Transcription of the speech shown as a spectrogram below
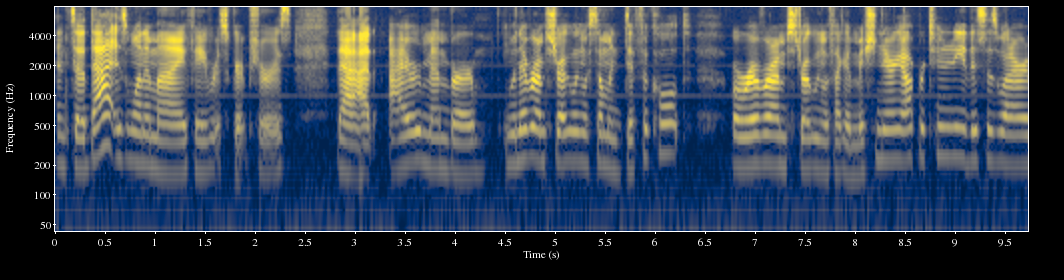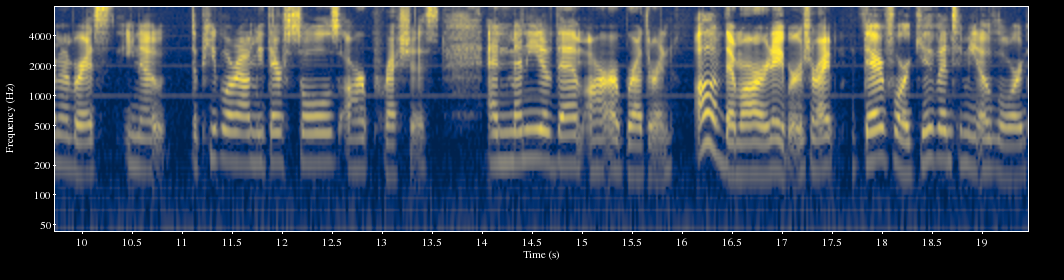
And so that is one of my favorite scriptures that I remember whenever I'm struggling with someone difficult or wherever I'm struggling with like a missionary opportunity, this is what I remember. It's, you know, the people around me, their souls are precious, and many of them are our brethren. All of them are our neighbors, right? Therefore, give unto me, O Lord,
